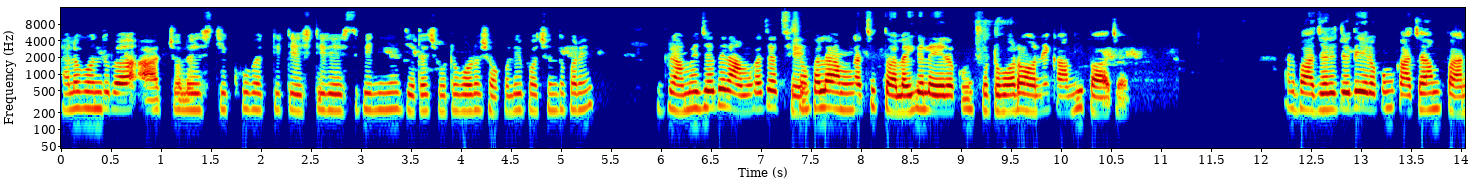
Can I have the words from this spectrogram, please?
হ্যালো বন্ধুরা, আজ চলে এসেছি খুব একটি টেস্টি রেসিপি নিয়ে, যেটা ছোট বড় সকলেই পছন্দ করে। গ্রামে যাদের আম গাছ আছে, সকালে আম গাছের তলায় গেলে এরকম ছোট বড় অনেক আমই পাওয়া যায়। আর বাজারে যদি এরকম কাঁচা আম পান,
